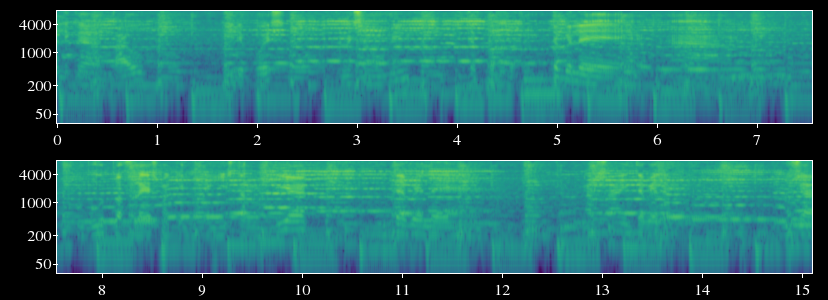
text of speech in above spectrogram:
lalu kita tahu ini depois nesse momento kita kita boleh boot a flash makin kita install dia kita boleh nasa kita boleh bisa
